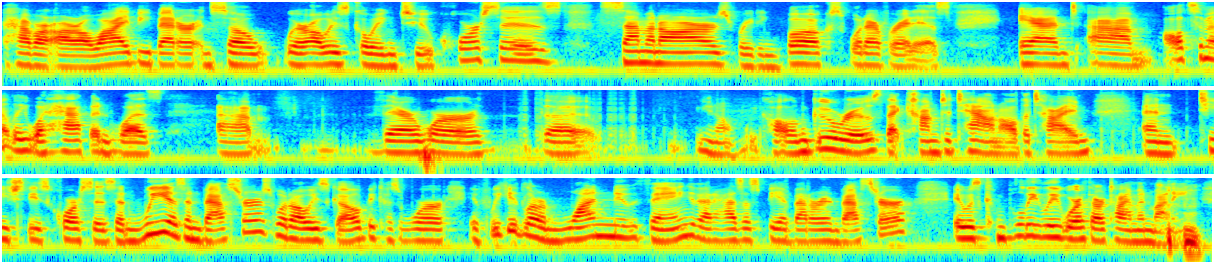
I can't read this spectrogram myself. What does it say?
have our ROI be better. And so we're always going to courses, seminars, reading books, whatever it is. And um, ultimately, what happened was um, there were the you know, we call them gurus that come to town all the time and teach these courses. And we as investors would always go because we're, if we could learn one new thing that has us be a better investor, it was completely worth our time and money. Mm-hmm.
